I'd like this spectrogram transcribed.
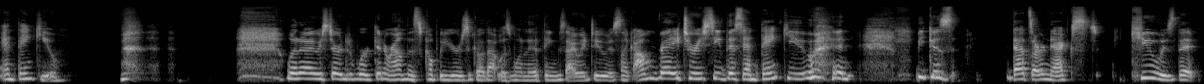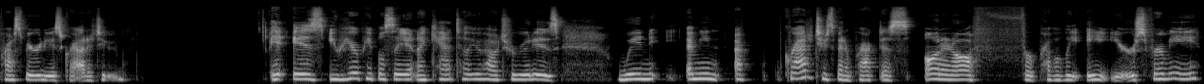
And thank you. when I started working around this a couple years ago, that was one of the things I would do is like, I'm ready to receive this and thank you. and because that's our next cue is that prosperity is gratitude. It is, you hear people say it, and I can't tell you how true it is. When, I mean, gratitude's been a practice on and off for probably eight years for me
